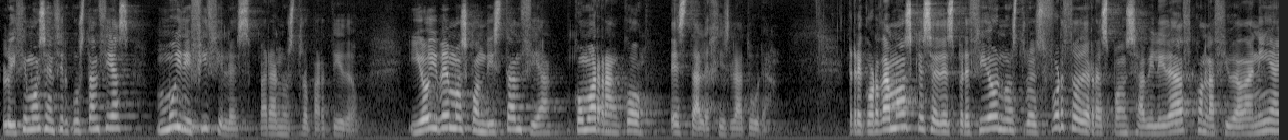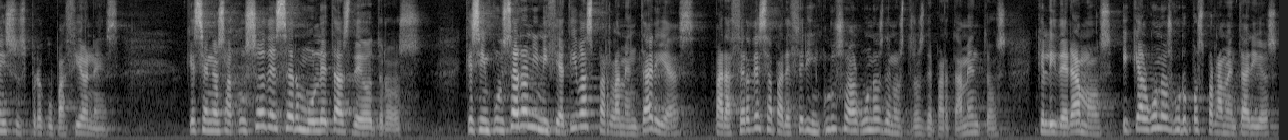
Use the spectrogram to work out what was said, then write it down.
Lo hicimos en circunstancias muy difíciles para nuestro partido. Y hoy vemos con distancia cómo arrancó esta legislatura. Recordamos que se despreció nuestro esfuerzo de responsabilidad con la ciudadanía y sus preocupaciones, que se nos acusó de ser muletas de otros, que se impulsaron iniciativas parlamentarias para hacer desaparecer incluso algunos de nuestros departamentos que lideramos y que algunos grupos parlamentarios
